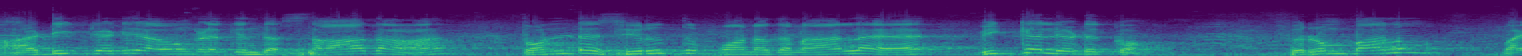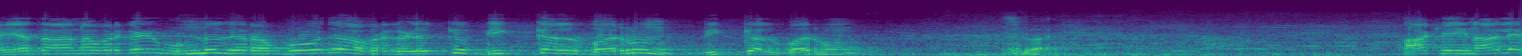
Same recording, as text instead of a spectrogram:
அடிக்கடி அவங்களுக்கு இந்த சாதம் தொண்டை சிறுத்து போனதுனால விக்கல் எடுக்கும். பெரும்பாலும் வயதானவர்கள் உண்ணுகிற போது அவர்களுக்கு விக்கல் வரும் விக்கல் வரும். ஆகையினாலே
